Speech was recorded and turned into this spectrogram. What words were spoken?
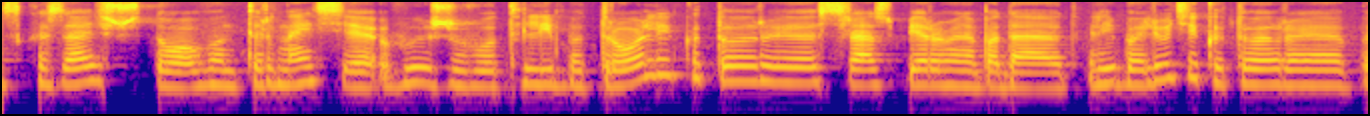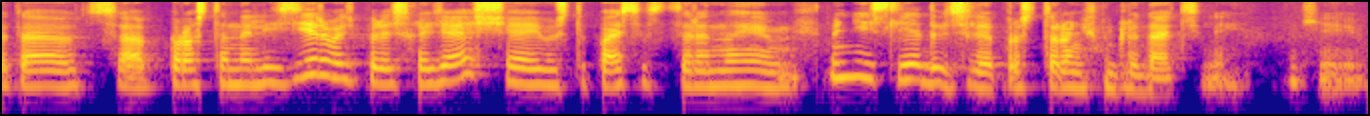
сказать, что в интернете выживут либо тролли, которые сразу первыми нападают, либо люди, которые пытаются просто анализировать происходящее и выступать со стороны, ну, не исследователей, а просто сторонних наблюдателей такие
